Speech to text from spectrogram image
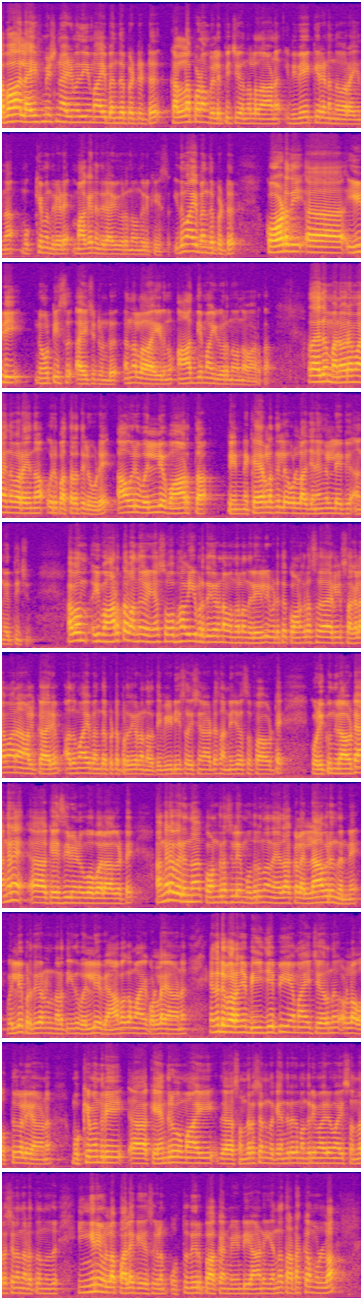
അപ്പോൾ ആ ലൈഫ് മിഷൻ അഴിമതിയുമായി ബന്ധപ്പെട്ടിട്ട് കള്ളപ്പണം വെളുപ്പിച്ചു എന്നുള്ളതാണ് വിവേക് കിരൺ എന്ന് പറയുന്ന മുഖ്യമന്ത്രിയുടെ മകനെതിരായി ഉയർന്നു വന്നൊരു കേസ് ഇതുമായി ബന്ധപ്പെട്ട് കോടതി ഇ ഡി നോട്ടീസ് അയച്ചിട്ടുണ്ട് എന്നുള്ളതായിരുന്നു ആദ്യമായി ഉയർന്നു വന്ന വാർത്ത. അതായത് മനോരമ എന്ന് പറയുന്ന ഒരു പത്രത്തിലൂടെ ആ ഒരു വലിയ വാർത്ത പിന്നെ കേരളത്തിൽ ഉള്ള ജനങ്ങളിലേക്ക് അങ്ങ് എത്തിച്ചു. അപ്പം ഈ വാർത്ത വന്നു കഴിഞ്ഞാൽ സ്വാഭാവിക പ്രതികരണം എന്നുള്ള നിലയിൽ ഇവിടുത്തെ കോൺഗ്രസ്സുകാരിൽ സകലമാന ആൾക്കാരും അതുമായി ബന്ധപ്പെട്ട് പ്രതികരണം നടത്തി. വി. ഡി. സതീശനാവട്ടെ സണ്ണി ജോസഫ് ആവട്ടെ കൊടിക്കുന്നിലാവട്ടെ അങ്ങനെ കെ. സി. വേണുഗോപാലാകട്ടെ അങ്ങനെ വരുന്ന കോൺഗ്രസിലെ മുതിർന്ന നേതാക്കൾ എല്ലാവരും തന്നെ വലിയ പ്രതികരണം നടത്തി. ഇത് വലിയ വ്യാപകമായ കൊള്ളയാണ്. എന്നിട്ട് പറഞ്ഞ് ബി ജെ പിയുമായി ചേർന്ന് ഉള്ള ഒത്തുകളിയാണ് മുഖ്യമന്ത്രി കേന്ദ്രവുമായി സന്ദർശനം കേന്ദ്ര മന്ത്രിമാരുമായി സന്ദർശനം നടത്തുന്നത്. ഇങ്ങനെയുള്ള പല കേസുകളും ഒത്തുതീർപ്പാക്കാൻ വേണ്ടിയാണ് എന്ന തടക്കമുള്ള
